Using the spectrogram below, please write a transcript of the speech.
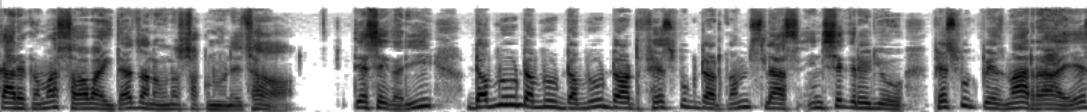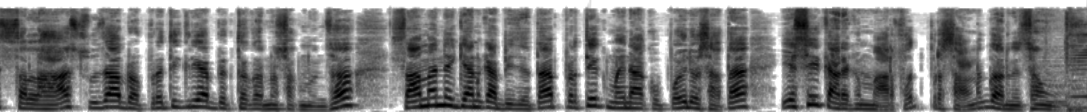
कार्यक्रममा सहभागिता जनाउन सक्नुहुनेछ। त्यसै गरी W W dot Facebook dot com slash INSEC radio Facebook पेजमा राय सल्लाह सुझाव र प्रतिक्रिया व्यक्त गर्न सक्नुहुन्छ। सामान्य ज्ञानका विजेता प्रत्येक महिनाको पहिलो साता यसै कार्यक्रम मार्फत प्रसारण गर्नेछौँ।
